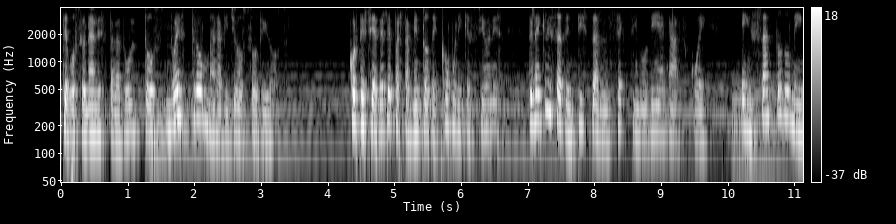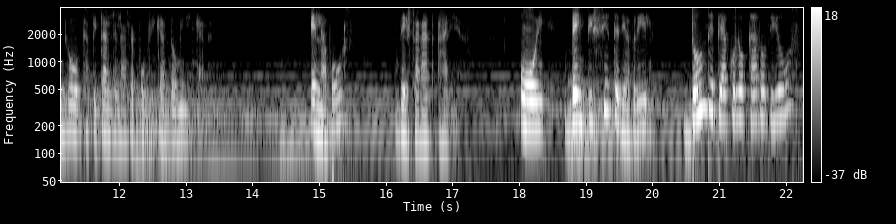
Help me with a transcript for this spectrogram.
devocionales para adultos, nuestro maravilloso Dios. Cortesía del Departamento de Comunicaciones de la Iglesia Dentista del Séptimo Día Gascue en Santo Domingo, capital de la República Dominicana. En la voz de Sarat Arias. Hoy, 27 de abril, ¿dónde te ha colocado Dios?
